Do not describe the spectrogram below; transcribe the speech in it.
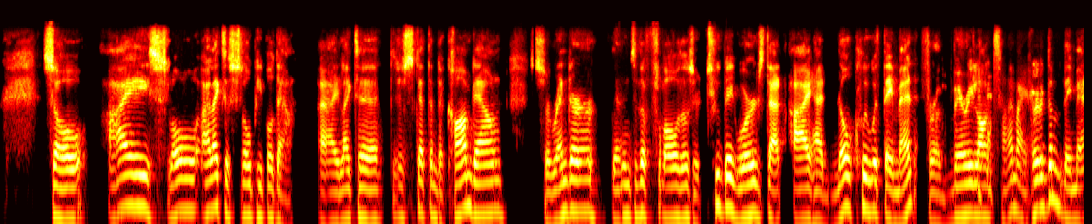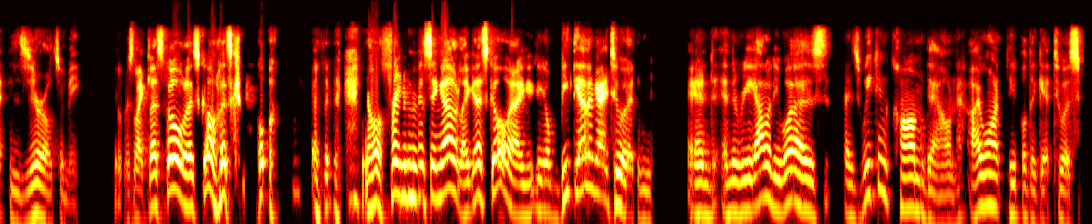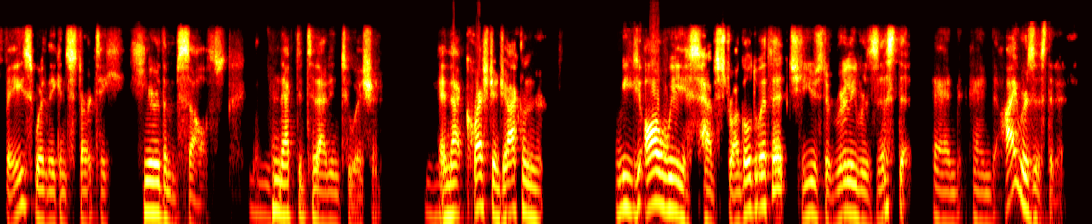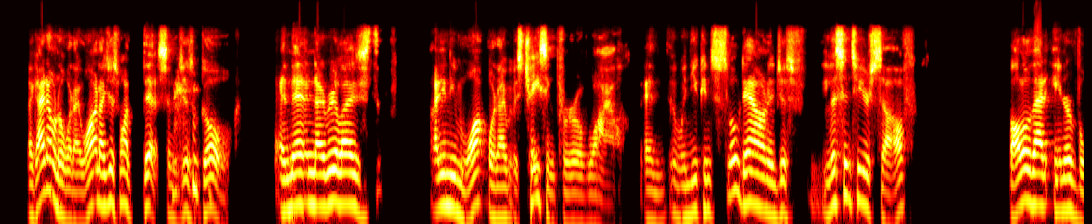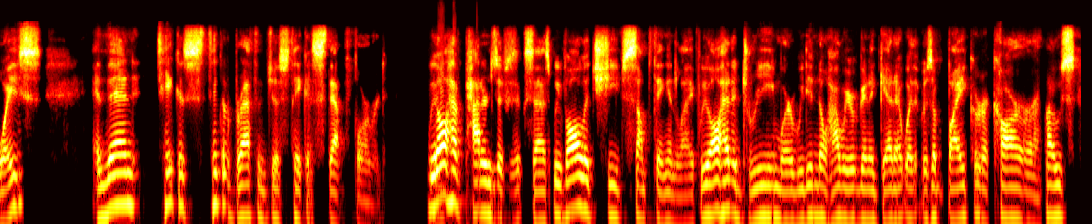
So I slow. I like to slow people down. I like to just get them to calm down, surrender, get into the flow. Those are two big words that I had no clue what they meant for a very long time. I heard them, they meant zero to me. It was like, let's go, let's go, let's go. you know, afraid of missing out. Like, let's go. And I, you know, beat the other guy to it. And and and the reality was, as we can calm down, I want people to get to a space where they can start to hear themselves mm-hmm. connected to that intuition. Mm-hmm. And that question, Jacklyn, we always have struggled with it. She used to really resist it. And and I resisted it. Like I don't know what I want. I just want this and just go. and then I realized I didn't even want what I was chasing for a while. And when you can slow down and just listen to yourself, follow that inner voice, and then take a take a breath and just take a step forward. We all have patterns of success. We've all achieved something in life. We all had a dream where we didn't know how we were going to get it, whether it was a bike or a car or a house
